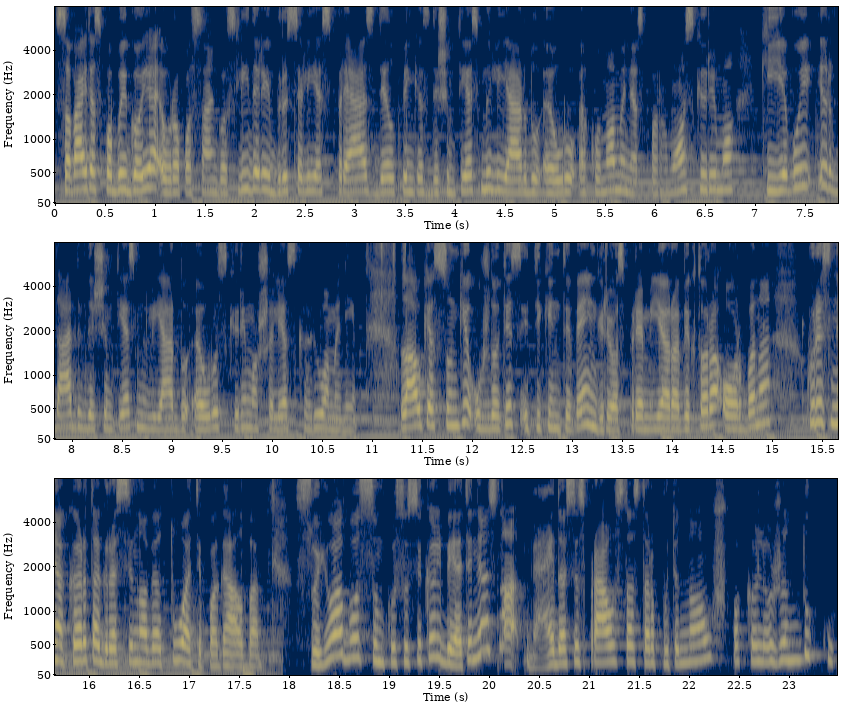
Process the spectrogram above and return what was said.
Savaitės pabaigoje ES lyderiai Bruselėje spręs dėl 50 milijardų eurų ekonominės paramos skirimo Kyjevui ir dar 20 milijardų eurų skirimo šalies kariuomeniai. Laukia sunki užduotis įtikinti Vengrijos premjerą Viktorą Orbaną, kuris nekarta grasino vetuoti pagalbą. Su juo bus sunku susikalbėti, nes, na, veidas įspraustas tarp Putino užpakalio žandukų.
